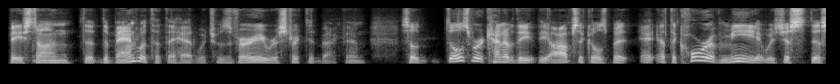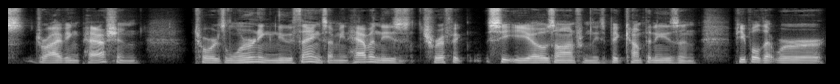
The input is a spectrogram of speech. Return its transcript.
based on the, the bandwidth that they had, which was very restricted back then. So those were kind of the, the obstacles. But at the core of me, it was just this driving passion towards learning new things. I mean, having these terrific CEOs on from these big companies and people that were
